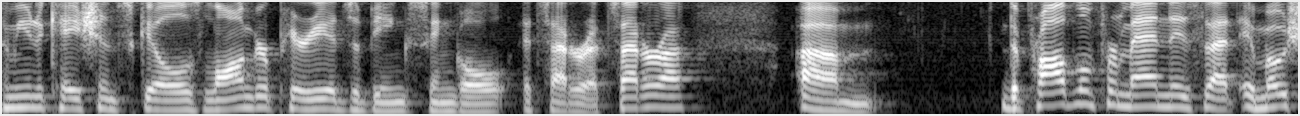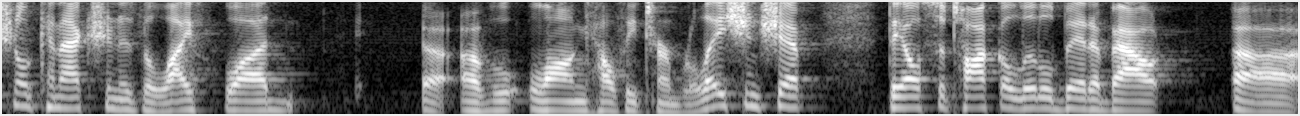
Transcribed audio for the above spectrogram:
communication skills, longer periods of being single, et cetera, et cetera. Um, the problem for men is that emotional connection is the lifeblood uh, of long, healthy term relationship. They also talk a little bit about, uh,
